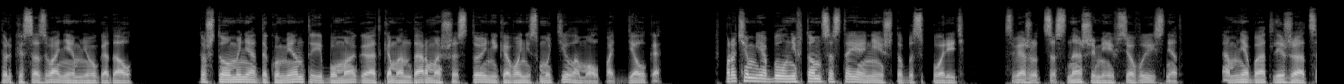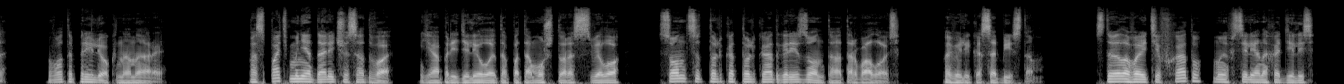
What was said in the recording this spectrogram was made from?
только со званием не угадал. То, что у меня документы и бумага от командарма шестой никого не смутило, мол, подделка — Впрочем, я был не в том состоянии, чтобы спорить. Свяжутся с нашими и все выяснят. А мне бы отлежаться. Вот и прилег на нары. Поспать мне дали часа два. Я определил это потому, что рассвело. Солнце только-только от горизонта оторвалось. Повели к особистам. Стоило войти в хату, мы в селе находились.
